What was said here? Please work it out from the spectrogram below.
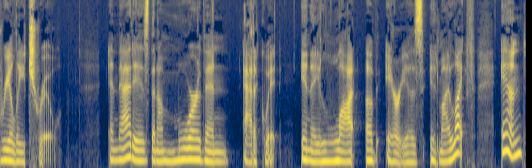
really true. And that is that I'm more than adequate in a lot of areas in my life. And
